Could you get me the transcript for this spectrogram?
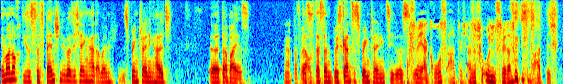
immer noch dieses Suspension über sich hängen hat, aber im Springtraining halt äh, dabei ist. Schön. das Dass sich auch das dann durchs ganze Springtraining zieht. Das, Das wäre ja großartig. Also für uns wäre das großartig.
